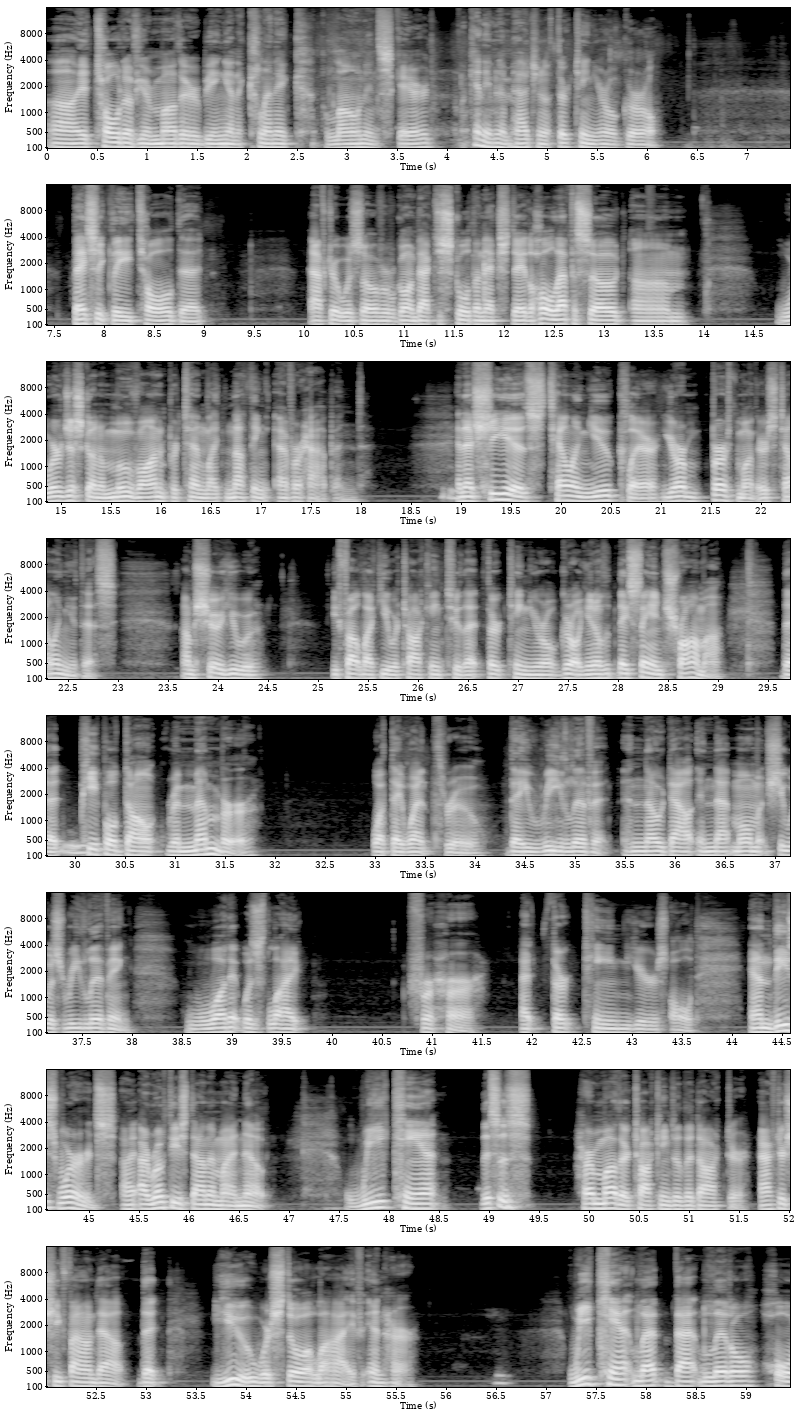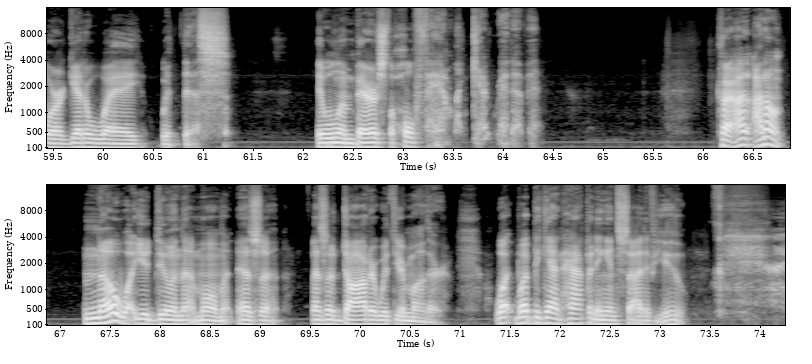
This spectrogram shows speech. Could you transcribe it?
uh, it told of your mother being in a clinic alone and scared. I can't even imagine a 13 year old girl. Basically, told that after it was over, we're going back to school the next day. The whole episode, um, we're just going to move on and pretend like nothing ever happened. And as she is telling you, Claire, your birth mother is telling you this, I'm sure you were you felt like you were talking to that 13 year old girl. You know, they say in trauma that mm-hmm. people don't remember what they went through, they relive it. And no doubt in that moment, she was reliving what it was like for her at 13 years old. And these words, I, I wrote these down in my note. We can't, this is her mother talking to the doctor after she found out that you were still alive in her. We can't let that little whore get away with this. It will embarrass the whole family. Get rid of it. Claire, I, I don't know what you'd do in that moment as a as a daughter with your mother. What what began happening inside of you?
